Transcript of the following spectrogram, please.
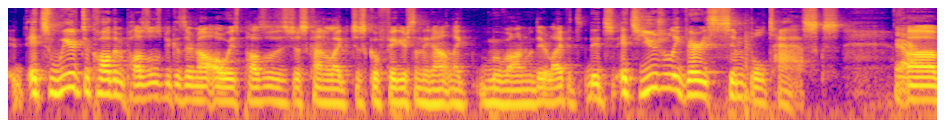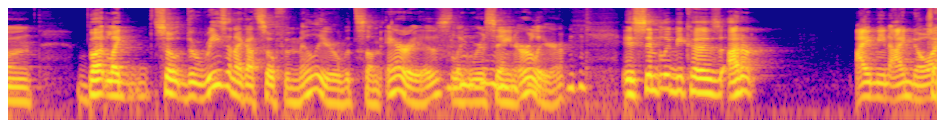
it's weird to call them puzzles because they're not always puzzles. It's just kind of like just go figure something out and like move on with your life. It's it's it's usually very simple tasks. Um, but like so the reason I got so familiar with some areas, like we were saying earlier, is simply because I don't. I mean, I know I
